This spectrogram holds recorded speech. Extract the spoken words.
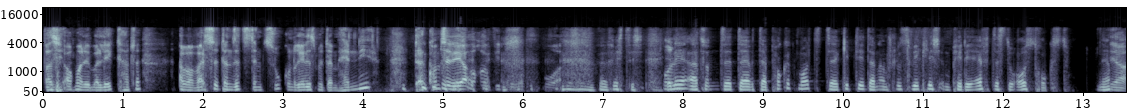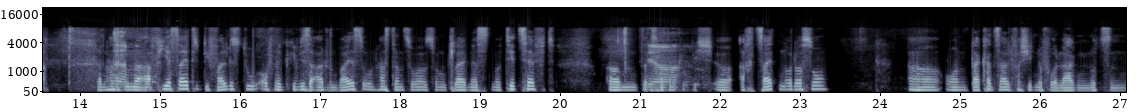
was ich auch mal überlegt hatte. Aber weißt du, dann sitzt du im Zug und redest mit deinem Handy, dann kommst du dir ja auch irgendwie vor. Richtig. Ja, nee, also der, der, der Pocket Mod, der gibt dir dann am Schluss wirklich ein PDF, das du ausdruckst. Ja. Ja, Dann hast Ähm, du eine A4-Seite, die faltest du auf eine gewisse Art und Weise und hast dann so, so ein kleines Notizheft. Ähm, das Ja. hat dann, glaube ich, äh, acht Seiten oder so. Äh, und da kannst du halt verschiedene Vorlagen nutzen.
